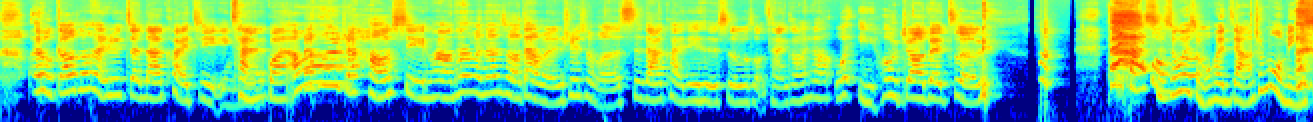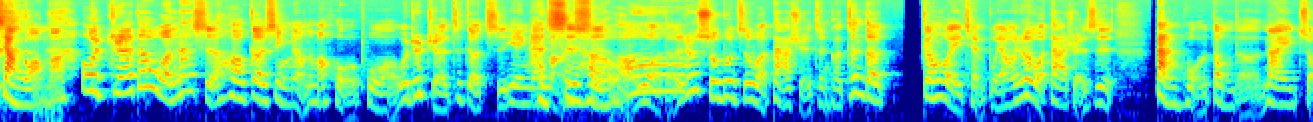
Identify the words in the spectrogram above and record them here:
哎，我高中还去正大会计营参观，然后我就觉得好喜欢。他们那时候带我们去什么四大会计师事务所参观，我想我以后就要在这里。但当时是为什么会这样？就莫名向往吗？我觉得我那时候个性没有那么活泼，我就觉得这个职业应该蛮适合我的。就殊不知我大学整个真的跟我以前不一样，我觉得我大学是。办活动的那一种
